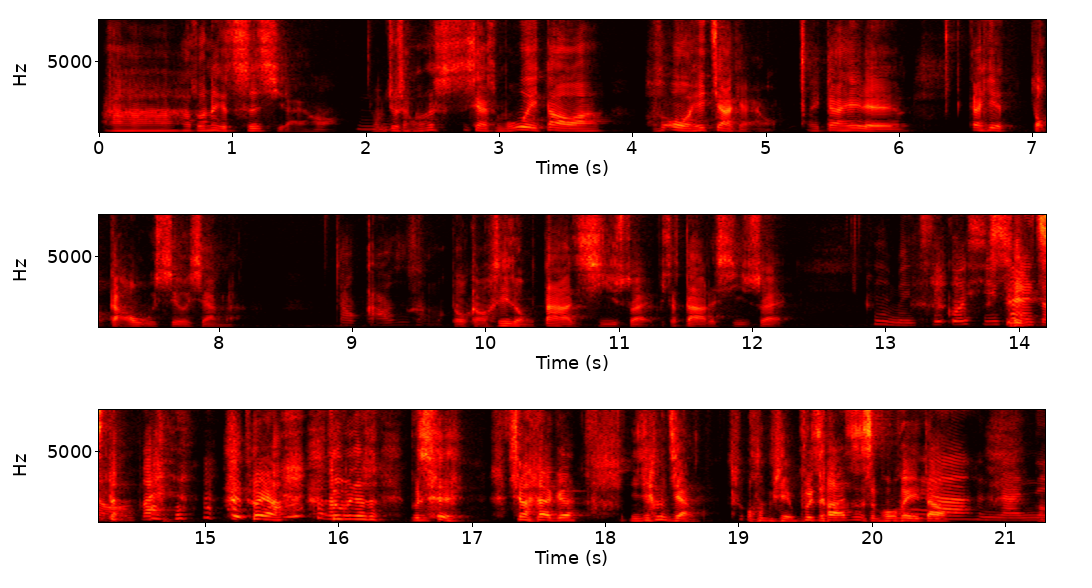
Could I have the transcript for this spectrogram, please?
啊。他说那个吃起来哈、嗯我们就想说吃起来什么味道啊？我说哦，那架起来哦，哎，跟那个跟那个豆糕有烧香了。豆糕是什么？豆糕是一种大蟋蟀，比较大的蟋蟀。那你没吃过蟋蟀怎么办？对啊，对不对？就是不是？像大哥，你这样讲，我们也不知道它是什么味道。啊，很难呢。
